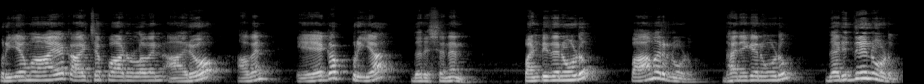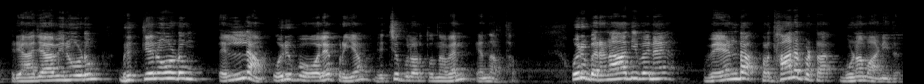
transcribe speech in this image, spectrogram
പ്രിയമായ കാഴ്ചപ്പാടുള്ളവൻ ആരോ? അവൻ ഏകപ്രിയ ദർശനൻ. പണ്ഡിതനോടും പാമരനോടും ധനികനോടും ദരിദ്രനോടും രാജാവിനോടും ഭൃത്യനോടും എല്ലാം ഒരുപോലെ പ്രിയം വെച്ചു പുലർത്തുന്നവൻ എന്നർത്ഥം. ഒരു ഭരണാധിപന് വേണ്ട പ്രധാനപ്പെട്ട ഗുണമാണിത്.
